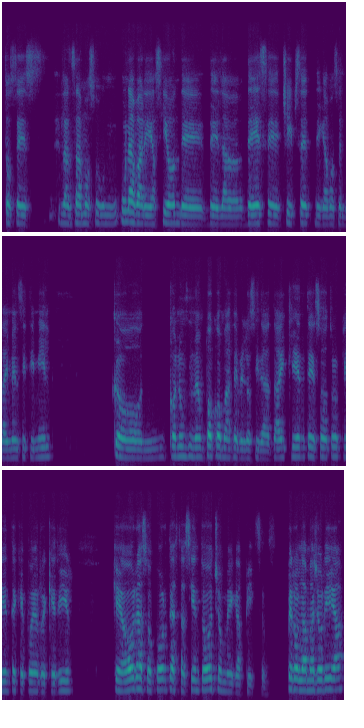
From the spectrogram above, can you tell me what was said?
Entonces lanzamos una variación de, de ese chipset, digamos el Dimensity 1000, con, con un, un, poco más de velocidad. Hay clientes, otro cliente que puede requerir que ahora soporte hasta 108 megapíxeles, pero la mayoría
